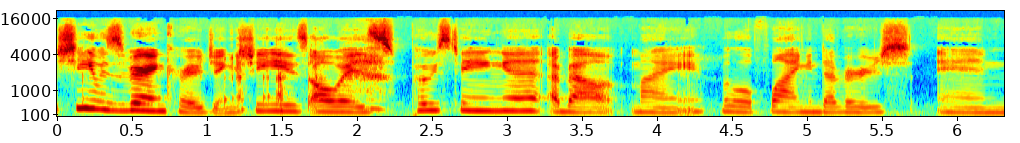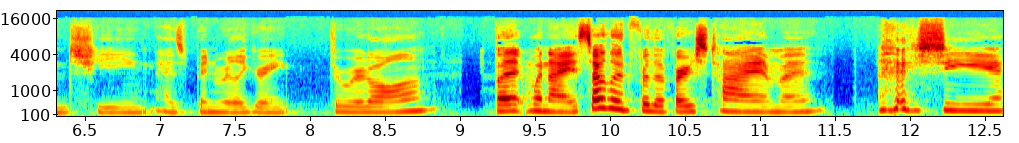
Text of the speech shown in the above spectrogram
she was very encouraging. She is always posting about my little flying endeavors, and she has been really great through it all. But when I soloed for the first time, she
